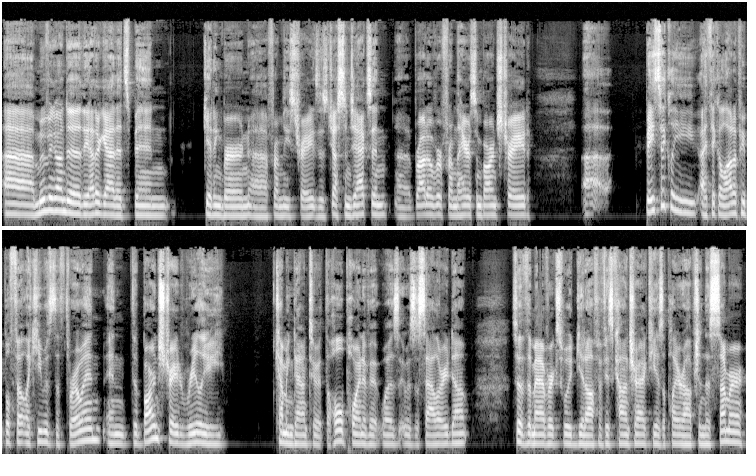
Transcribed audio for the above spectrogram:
Uh, moving on to the other guy that's been getting burned uh, from these trades is Justin Jackson, uh, brought over from the Harrison Barnes trade. Uh, basically, I think a lot of people felt like he was the throw in, and the Barnes trade really coming down to it. The whole point of it was it was a salary dump so that the Mavericks would get off of his contract. He has a player option this summer.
